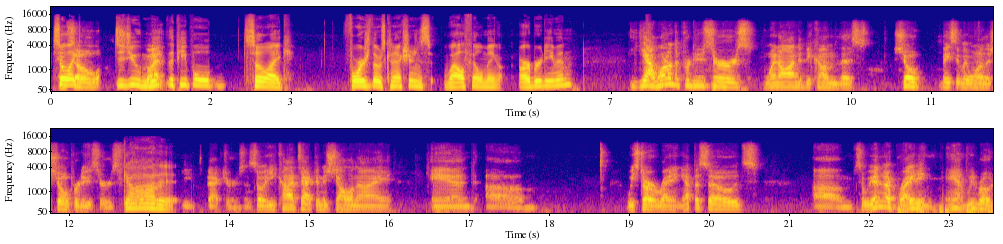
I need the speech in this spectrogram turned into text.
So And like, so did you meet ahead. the people to like forge those connections while filming Arbor Demon? yeah, one of the producers went on to become this show, basically one of the show producers. For Got it. The inspectors, and so he contacted Michelle and I, and um, we started writing episodes. Um, so we ended up writing, man, we wrote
